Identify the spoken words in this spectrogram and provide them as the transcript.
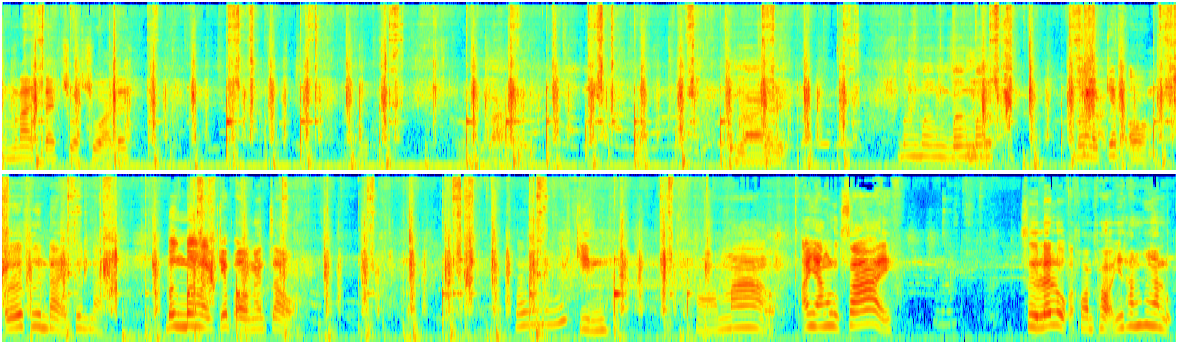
น้ำลายแตกชัวๆเลยลาเลยขึ้นลาเลยเบิ้งเบิ้งเบิ้งเบิ้งเบิ้งแล้วเก็บออก เออขึ้นได้ขึ้นได้เบิ้งเบิ้งแล้วเก็บออกนะเจ้าโอ้ยกินหอมมากเอายังลูกไส้ซื้อเลยลูกความเผาอยู่ทั้งเฮือนลูก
